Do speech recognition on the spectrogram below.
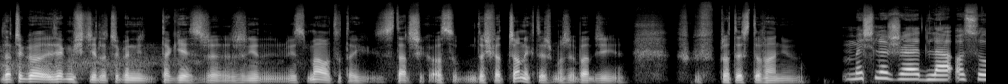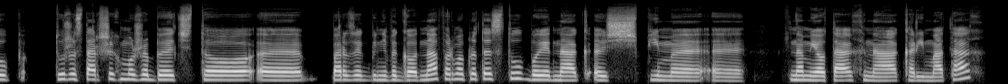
Dlaczego, jak myślicie, dlaczego nie, tak jest, że, że nie, jest mało tutaj starszych osób, doświadczonych też może bardziej w, w protestowaniu? Myślę, że dla osób dużo starszych może być to e, bardzo jakby niewygodna forma protestu, bo jednak e, śpimy e, w namiotach, na karimatach.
